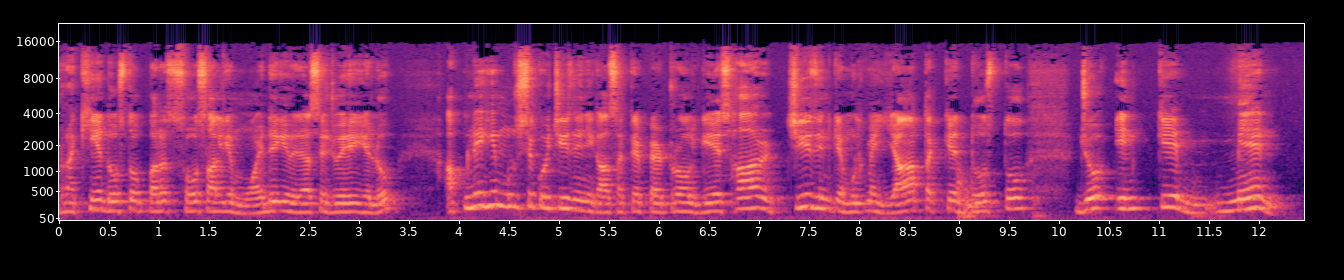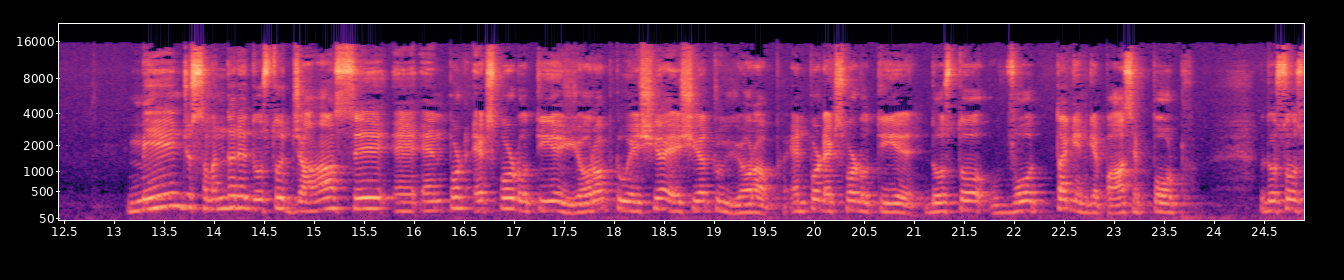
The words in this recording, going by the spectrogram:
रखी है दोस्तों, पर सौ साल के मुआदे की वजह से जो है ये लोग अपने ही मुल्क से कोई चीज़ नहीं निकाल सकते। पेट्रोल, गैस, हर चीज़ इनके मुल्क में। यहाँ तक के दोस्तों, जो इनके मेन मेन जो समंदर है दोस्तों, जहाँ से इम्पोर्ट एक्सपोर्ट होती है Europe to Asia Asia to Europe import export होती है दोस्तों, वो तक इनके पास है। पोर्ट तो दोस्तों, उस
